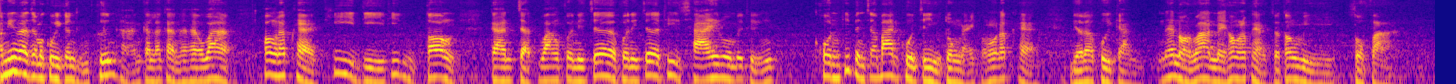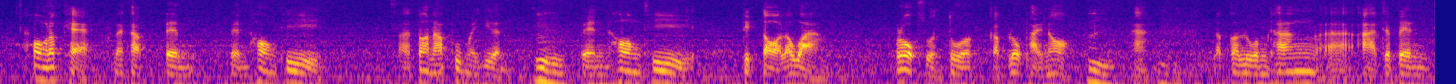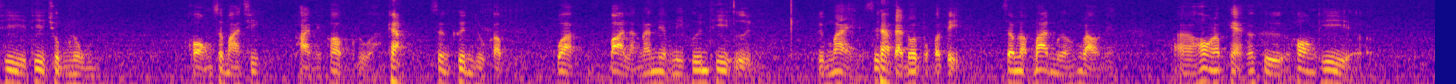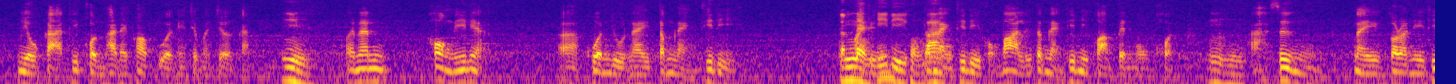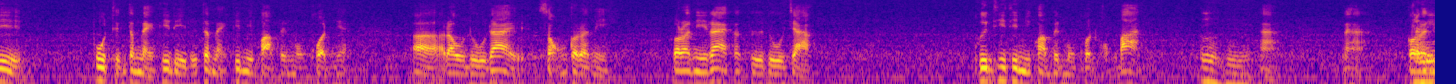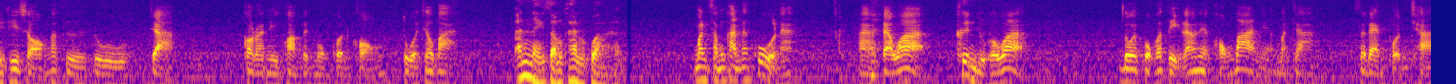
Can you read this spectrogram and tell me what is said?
วันนี้เราจะมาคุยกันถึงพื้นฐานกันแล้วกันนะฮะว่าห้องรับแขกที่ดีที่ถูกต้องการจัดวางเฟอร์นิเจอร์เฟอร์นิเจอร์ที่ใช้รวมไปถึงคนที่เป็นเจ้าบ้านควรจะอยู่ตรงไหนของห้องรับแขก เดี๋ยวเราคุยกัน แน่นอนว่าในห้องรับแขกจะต้องมีโซฟาห้องรับแขกนะครับเป็นเป็นห้องที่อ่าต้อนรับผู้มาเยือนอืมเป็นห้องที่ติดต่อระหว่างโรคส่วนตัวกับโรคภายนอกอืมฮะแล้วก็รวมทั้งอาอาจจะเป็นที่ที่ชุมนุม ของสมาชิกภายในครอบครัว ครับ ซึ่งขึ้นอยู่กับว่าบ้านหลังนั้นเนี่ยมีพื้นที่อื่นหรือไม่ ซึ่งครับ แต่โดยปกติสำหรับบ้านเมืองของเราเนี่ยเอ่อห้องรับแขกก็คือห้องที่มีโอกาสที่คนภายในครอบครัวเนี่ยจะมาเจอกัน อืม เพราะฉะนั้นห้องนี้เนี่ยเอ่อควรอยู่ในตำแหน่งที่ดีตำแหน่งที่ดีของตำบ้าแหนน่งที่ดีของบ้านหรือตำแหน่งที่มีความเป็นมงคล อืม อ่าซึ่งในกรณีที่ พูดถึงตำแหน่งที่ดีหรือตำแหน่งที่มีความเป็นมงคลเนี่ยเอ่อเราดูได้สองกรณี กรณีแรกก็คือดูจากพื้นที่ที่มีความเป็นมงคลของบ้านอืมนะนะฮะกอันรนี้ณีที่สองก็คือดูจากกรณีความเป็นมงคลของตัวเจ้าบ้าน อันไหนสำคัญกว่าฮะมันสำคัญทั้งคู่นะอ่าแต่ว่าขึ้นอยู่กับว่า โดยปกติแล้วเนี่ยของบ้านเนี่ยมันจะแสดงผลช้า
